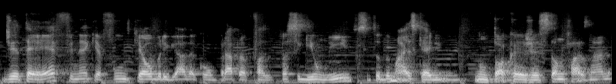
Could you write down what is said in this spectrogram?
de ETF, né? Que é fundo que é obrigado a comprar para seguir um índice e tudo mais, que aí não toca a gestão, não faz nada.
